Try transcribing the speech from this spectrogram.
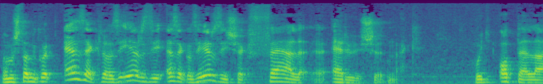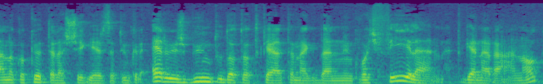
Na most, amikor ezekre az érzi, ezek az érzések felerősödnek, hogy appellálnak a kötelességérzetünkre, erős bűntudatot keltenek bennünk, vagy félelmet generálnak,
